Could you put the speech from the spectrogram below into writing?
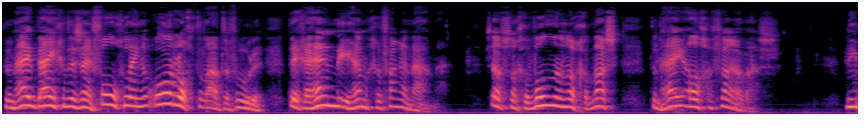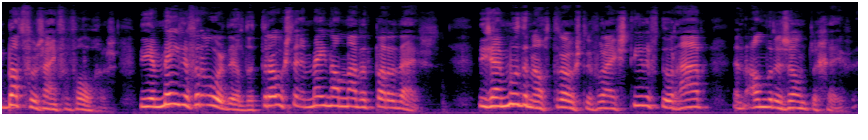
Toen hij weigerde zijn volgelingen oorlog te laten voeren tegen hen die hem gevangen namen. Zelfs een gewonde nog genas toen hij al gevangen was. Die bad voor zijn vervolgers, die hem mede veroordeelde, troostte en meenam naar het paradijs. Die zijn moeder nog troostte, voor hij stierf door haar een andere zoon te geven.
